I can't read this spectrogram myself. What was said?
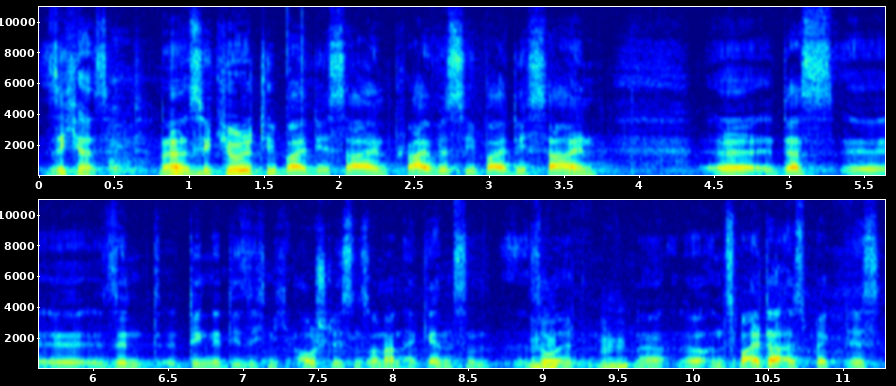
sicher sind. Ne? Mhm. Security by Design, Privacy by Design, äh, das äh, sind Dinge, die sich nicht ausschließen, sondern ergänzen mhm. sollten. Mhm. Ne? Ein zweiter Aspekt ist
